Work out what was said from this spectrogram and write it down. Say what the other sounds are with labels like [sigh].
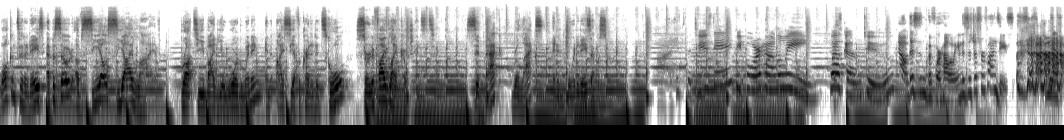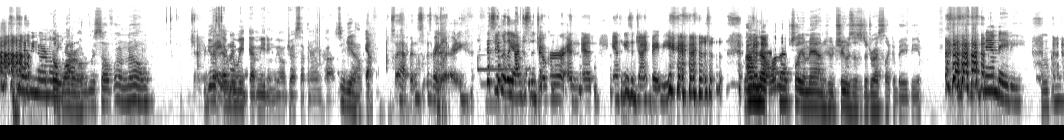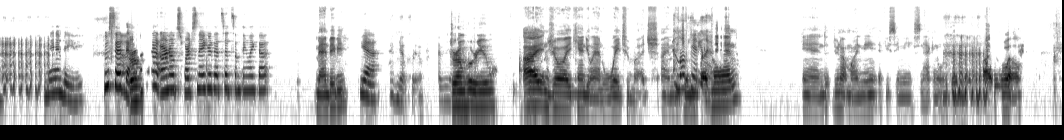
Welcome to today's episode of CLCI Live, brought to you by the award winning and ICF accredited school, Certified Life Coach Institute. Sit back, relax, and enjoy today's episode. It's the Tuesday before Halloween. Welcome to No, this isn't before Halloween. This is just for funsies. [laughs] yes, the way we normally spilled water over myself. Oh no. Giant We do this every week at meeting. We all dress up in our own costumes. Yeah. That's what happens with regularity. [laughs] Secretly, I'm just the Joker, and and Anthony's a giant baby. I'm [laughs] no, I'm actually a man who chooses to dress like a baby. [laughs] Man baby. Mhm. Man baby. Who said that? True. Wasn't that Arnold Schwarzenegger that said something like that? Man, baby. Yeah. I have no clue. Have no Jerome, who are you? I enjoy Candyland way too much. I am I love Candyland. man. And do not mind me if you see me snacking a little bit [laughs] as well.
